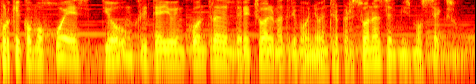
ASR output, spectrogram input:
porque como juez dio un criterio en contra del derecho al matrimonio entre personas del mismo sexo.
